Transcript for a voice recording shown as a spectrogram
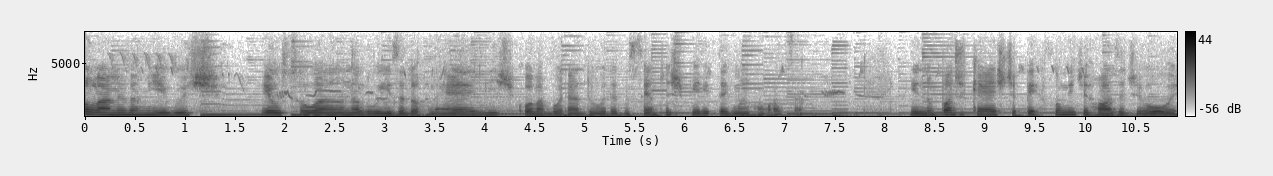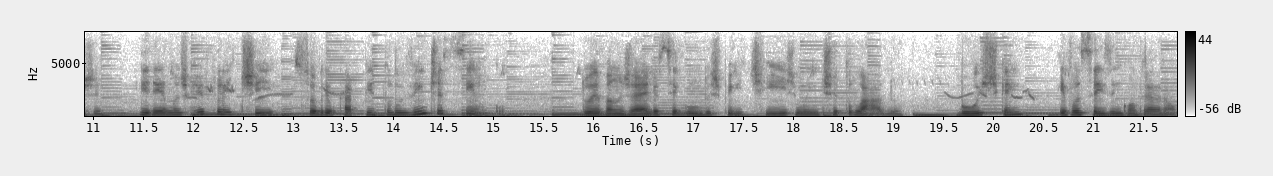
todos. Eu sou a Ana Luísa Dornelles, colaboradora do Centro Espírita Irmã Rosa. E no podcast Perfume de Rosa de hoje, iremos refletir sobre o capítulo 25 do Evangelho segundo o Espiritismo, intitulado Busquem e vocês encontrarão.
